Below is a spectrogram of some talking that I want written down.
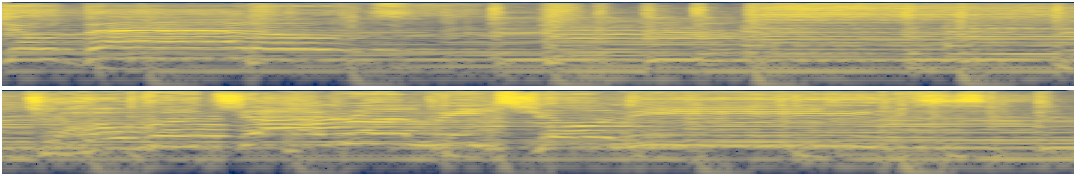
Your battles. Jehovah Jireh meets your needs.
